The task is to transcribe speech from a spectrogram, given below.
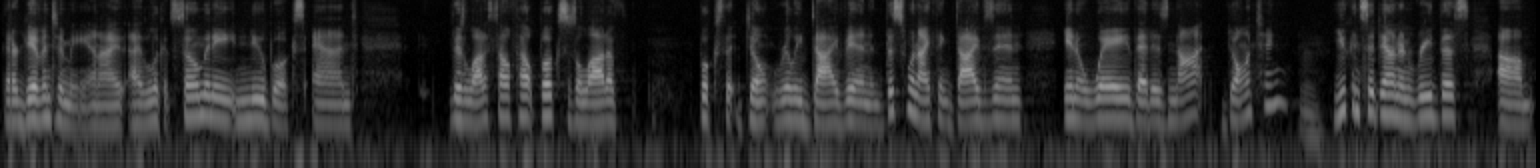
that are given to me, and I, I look at so many new books, and there's a lot of self-help books. There's a lot of books that don't really dive in, and this one I think dives in in a way that is not daunting. Mm. You can sit down and read this um,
